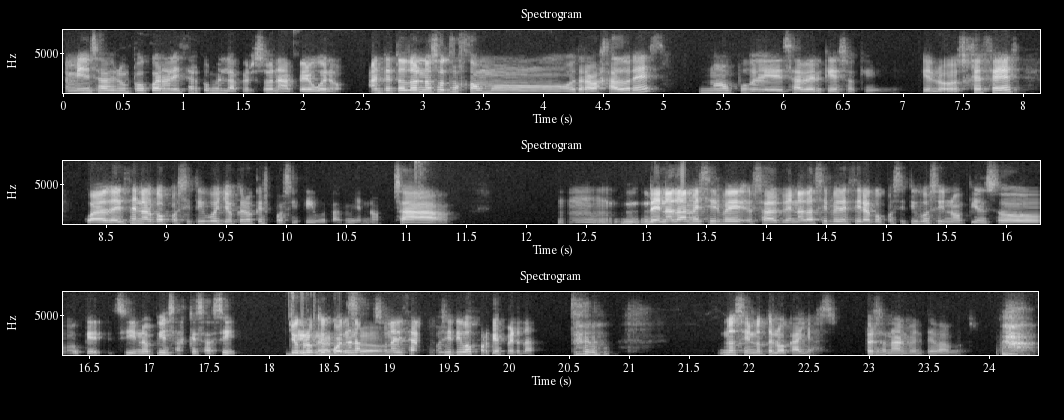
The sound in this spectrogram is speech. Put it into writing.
también saber un poco analizar cómo es la persona. Pero bueno, ante todo nosotros como trabajadores, ¿no? Pues saber que eso, que, los jefes, cuando te dicen algo positivo, yo creo que es positivo también, ¿no? O sea, mm, de nada me sirve, o sea, de nada sirve decir algo positivo si no pienso que, si no piensas que es así. Yo creo que cuando una persona dice algo positivo es porque es verdad. no, si no te lo callas personalmente, vamos.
